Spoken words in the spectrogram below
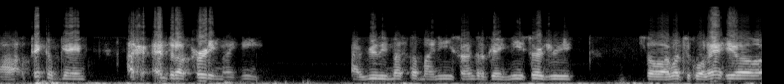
uh, a pickup game, I ended up hurting my knee. I really messed up my knee, so I ended up getting knee surgery. So I went to colegio,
